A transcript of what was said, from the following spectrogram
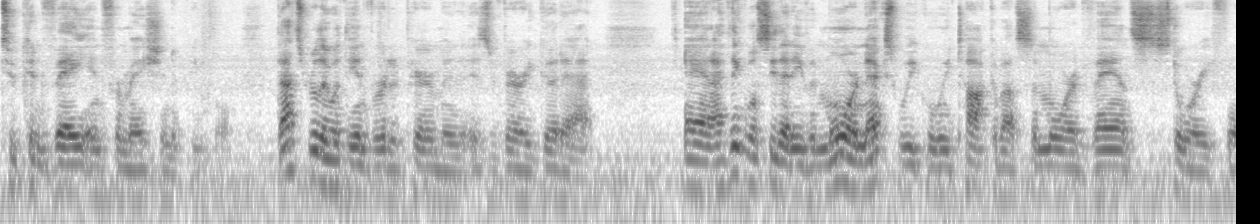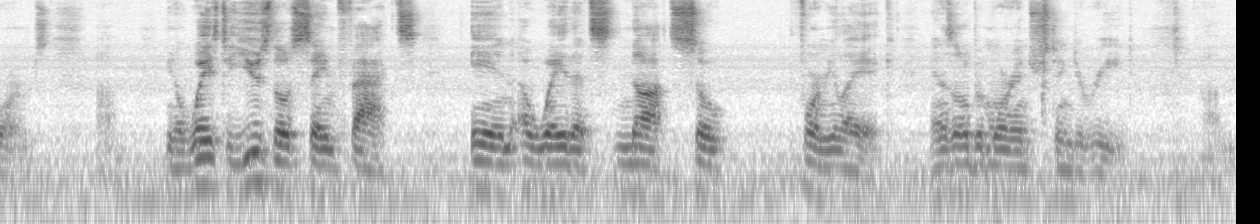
to convey information to people. That's really what the inverted pyramid is very good at. And I think we'll see that even more next week when we talk about some more advanced story forms. Um, you know, ways to use those same facts in a way that's not so formulaic and is a little bit more interesting to read. Um,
